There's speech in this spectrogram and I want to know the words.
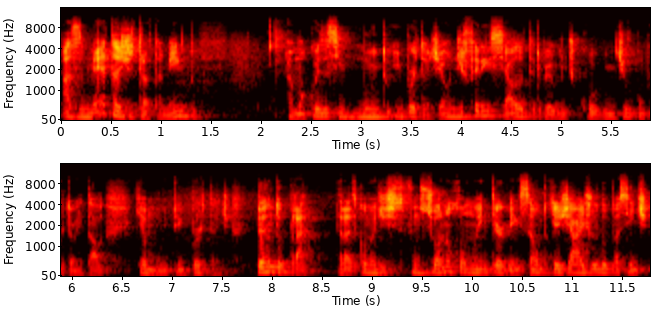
as metas de tratamento é uma coisa assim muito importante. É um diferencial da terapia cognitivo comportamental que é muito importante, tanto para como eu disse, funciona como uma intervenção porque já ajuda o paciente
